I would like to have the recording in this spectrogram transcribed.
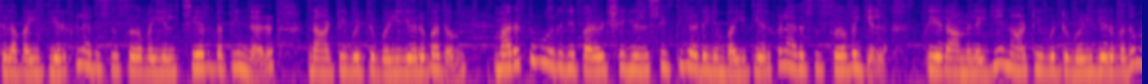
சில வைத்தியர்கள் அரசு சேவையில் சேர்ந்த பின்னர் நாட்டை விட்டு வெளியேறுவதும் மருத்துவ உறுதி இறுதி சிகிச்சையில் சித்தியடையும் வைத்தியர்கள் அரசு சேவையில் சேராமலேயே நாட்டை விட்டு வெளியேறுவதும்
